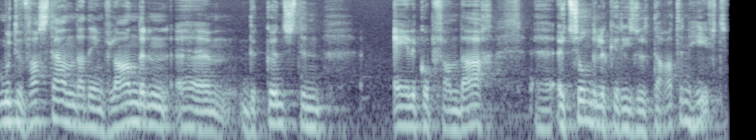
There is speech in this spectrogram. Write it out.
moeten vaststellen dat in Vlaanderen uh, de kunsten eigenlijk op vandaag uh, uitzonderlijke resultaten heeft.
